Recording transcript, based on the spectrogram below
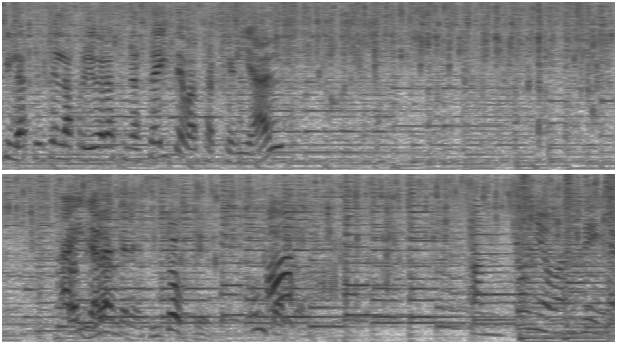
Si la haces en la freidora sin aceite va a ser genial. Ahí ya la tenés. Un toque. Un Ah. toque. Antonio Bandera.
